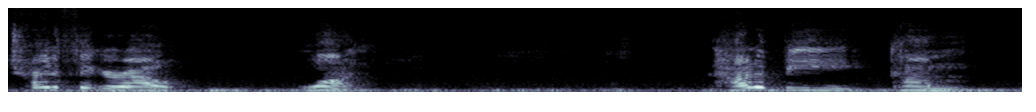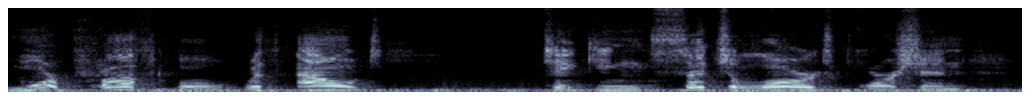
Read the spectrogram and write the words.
try to figure out one, how to become more profitable without taking such a large portion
